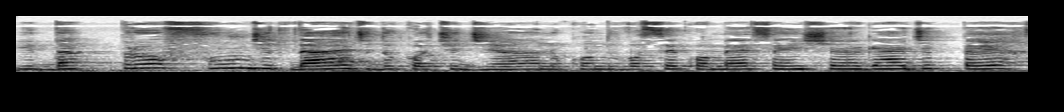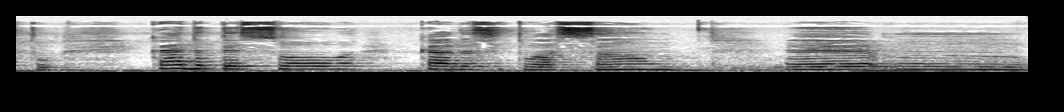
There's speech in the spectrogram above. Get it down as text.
e da profundidade do cotidiano quando você começa a enxergar de perto cada pessoa, cada situação. É um,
